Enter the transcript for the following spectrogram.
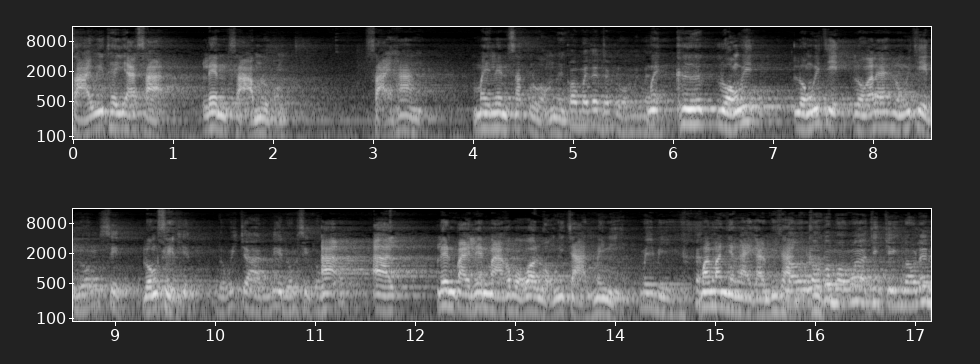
สายวิทยาศาสตร์เล่นสามหลวง สายห้างไม่เล่นสักหลวงหนึ่งก็ไม่ได้จักหลวงหนึ่งนะไม่คือหลวงวิหลวงวิจิตรหลวงอะไรหลวงวิจิตรหลวงสิทธิ์หลวงสิทธิ์หลวงวิจารณ์นี่หลวงสิทธิ์หลวงอะอะ เล่นไปเล่นมาเขาบอกว่าหลวงวิจารณ์ไม่มี ไม่มี มันมันยังไงกันพี่ทันเราคืเราอก็มองว่าจริง ๆ เราเล่น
